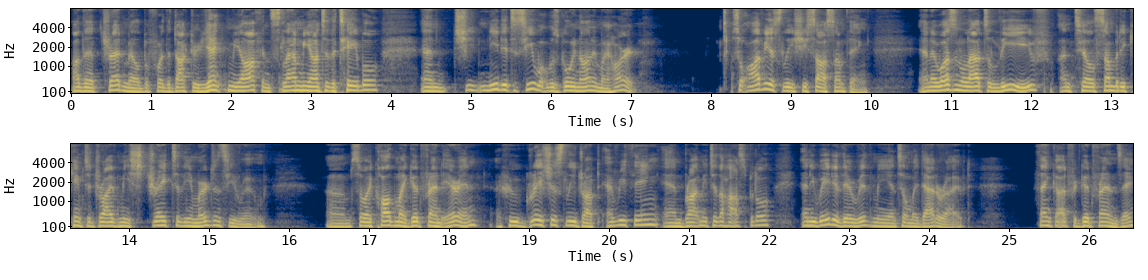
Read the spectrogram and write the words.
on the treadmill before the doctor yanked me off and slammed me onto the table. And she needed to see what was going on in my heart. So obviously, she saw something and I wasn't allowed to leave until somebody came to drive me straight to the emergency room. Um, so I called my good friend Aaron, who graciously dropped everything and brought me to the hospital, and he waited there with me until my dad arrived. Thank God for good friends, eh?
